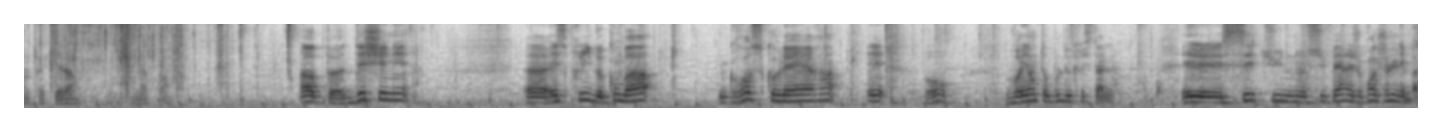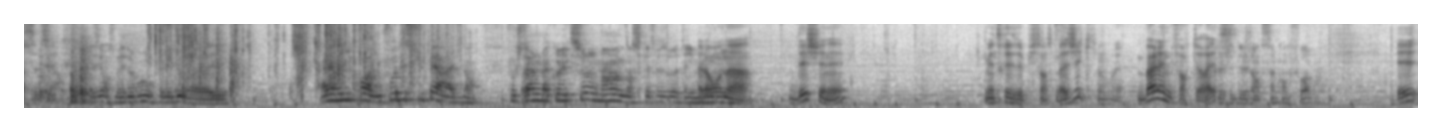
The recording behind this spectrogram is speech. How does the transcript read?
Un paquet là. D'accord. Hop, euh, déchaîné. Euh, esprit de combat. Grosse colère. Et. Oh. Voyante aux boules de cristal. Et c'est une super, et je crois que je ne l'ai pas cette série. Vas-y, on se met debout, on fait les deux. Allez, on y croit, il me faut des super là-dedans. Faut que je termine ma collection, il m'en manque dans cicatrice de bataille. alors, on a déchaîné. Maîtrise de puissance magique. Ouais, Baleine que j'ai forteresse. déjà en 50 fois. Et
